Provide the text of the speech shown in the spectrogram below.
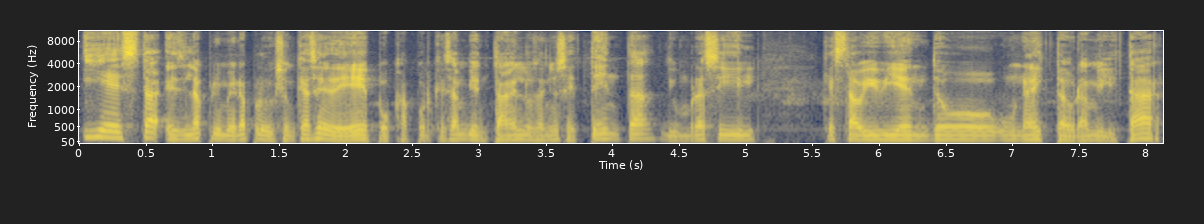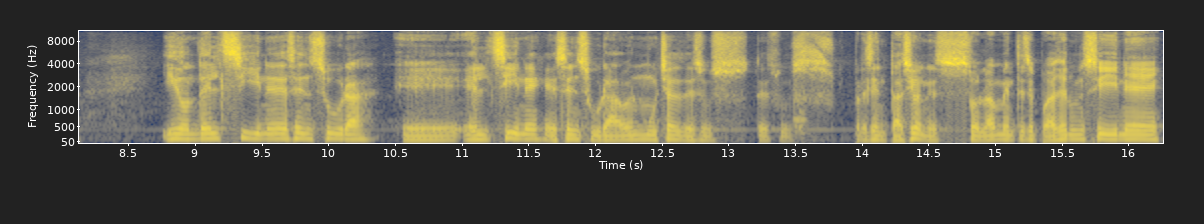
Y esta es la primera producción que hace de época, porque es ambientada en los años 70 de un Brasil que está viviendo una dictadura militar y donde el cine de censura, eh, el cine es censurado en muchas de sus, de sus presentaciones. Solamente se puede hacer un cine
